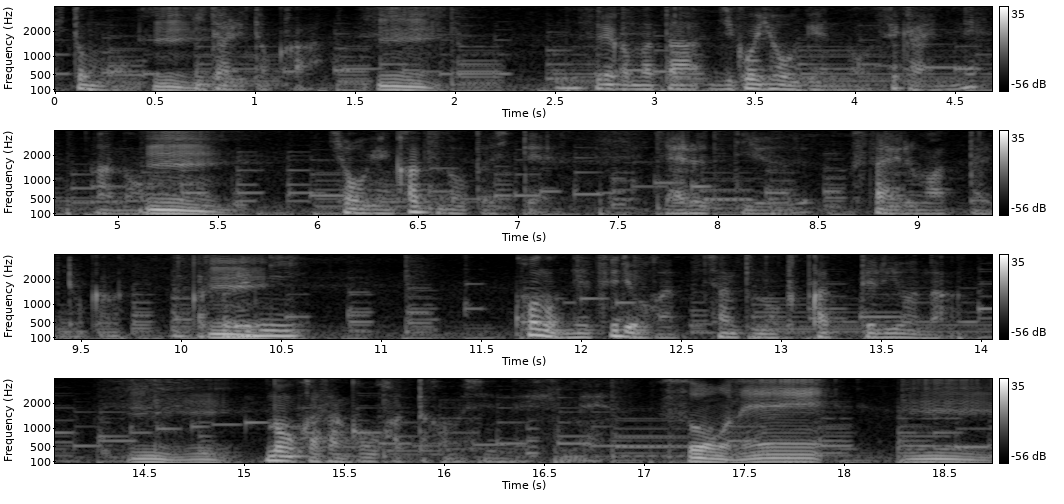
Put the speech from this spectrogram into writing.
人もいたりとか、うん。それがまた自己表現の世界にねあの、うん。表現活動としてやるっていうスタイルもあったりとかなんかそれに個の熱量がちゃんと乗っかってるような農家さんが多かったかもしれないですね。そうね。うん、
